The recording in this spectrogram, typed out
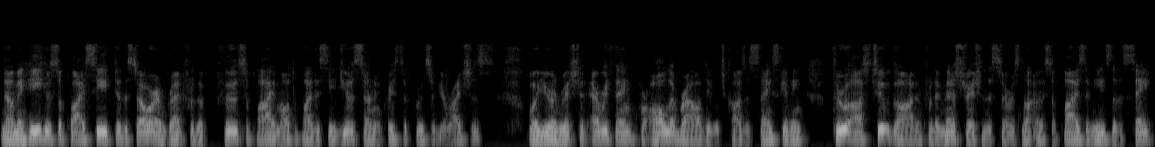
Now may he who supplies seed to the sower and bread for the food supply and multiply the seed you have sown, increase the fruits of your righteousness, while you're enriched in everything for all liberality, which causes thanksgiving through us to God and for the administration of the service not only supplies the needs of the saint,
